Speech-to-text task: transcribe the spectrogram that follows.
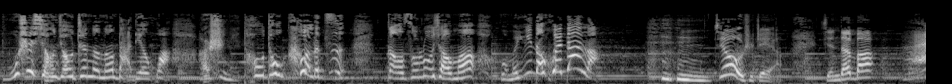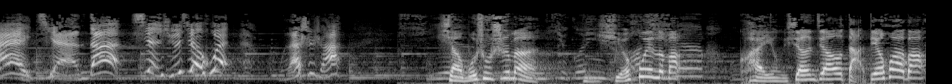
不是香蕉真的能打电话，而是你偷偷刻了字，告诉陆小萌我们遇到坏蛋了。哼哼，就是这样，简单吧？哎，简单，现学现会。我来试试啊。小魔术师们，你学会了吗？快用香蕉打电话吧！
